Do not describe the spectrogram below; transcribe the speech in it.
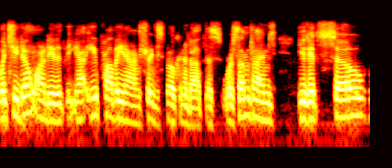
What you don't want to do, you, know, you probably know, I'm sure you've spoken about this, where sometimes you get so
